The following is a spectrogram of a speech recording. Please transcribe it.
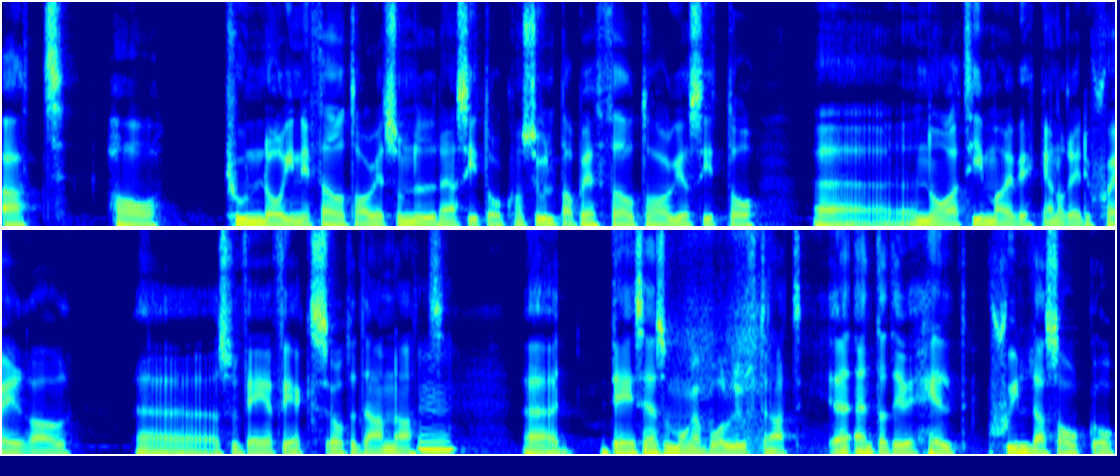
att ha kunder inne i företaget som nu när jag sitter och konsultar på ett företag. Jag sitter eh, några timmar i veckan och redigerar eh, alltså VFX åt ett annat. Eh, det ser så många bollar i luften att, eh, inte att det är helt skilda saker,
